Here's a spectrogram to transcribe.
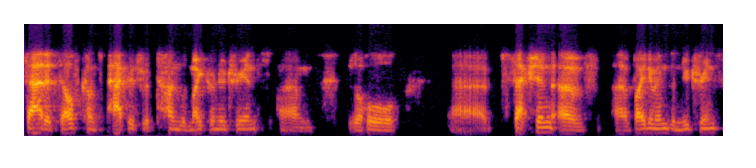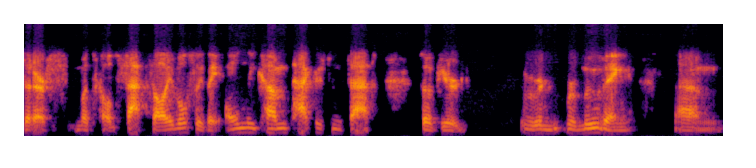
Fat itself comes packaged with tons of micronutrients. Um, there's a whole uh, section of uh, vitamins and nutrients that are what's called fat soluble. So they only come packaged in fat. So if you're re removing um,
